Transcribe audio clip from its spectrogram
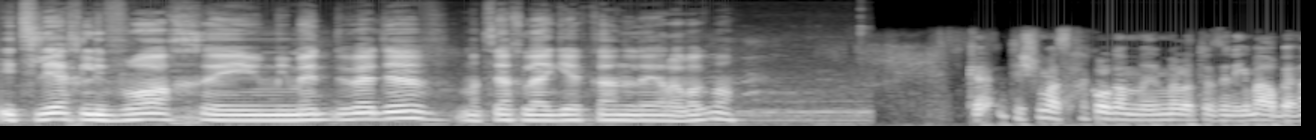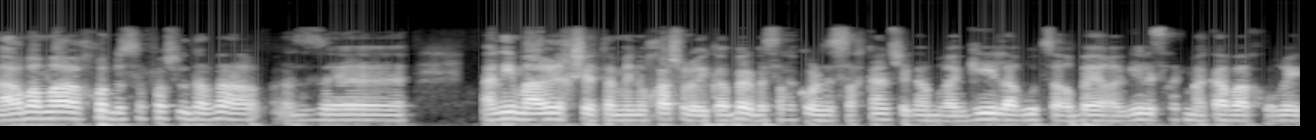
הצליח לברוח אה, ממדוודב, מצליח להגיע כאן לרב אגבר? כן, תשמע, סך הכל גם, אם לא טועה, זה נגמר בארבע מערכות בסופו של דבר, אז uh, אני מעריך שאת המנוחה שלו יקבל, בסך הכל זה שחקן שגם רגיל לרוץ הרבה, רגיל לשחק מהקו האחורי,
